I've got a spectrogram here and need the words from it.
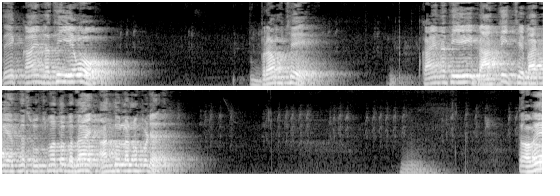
તે કાંઈ નથી એવો ભ્રમ છે. કાંઈ નથી એવી ભ્રાંતિ જ છે. બાકી અંદર સૂક્ષ્મ તો બધા આંદોલનો પડ્યા છે. તો હવે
